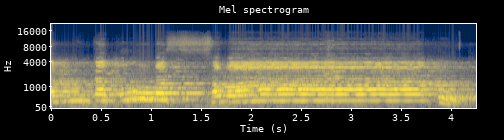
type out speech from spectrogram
أن تقوم السماء والأرض بأمره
